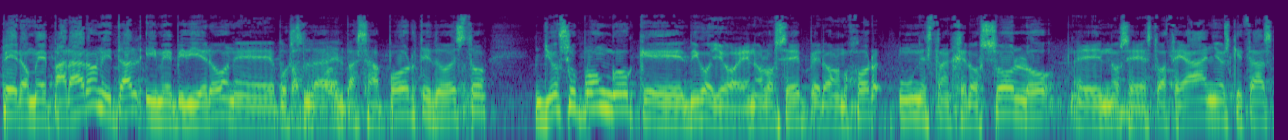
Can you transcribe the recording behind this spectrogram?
Pero me pararon y tal y me pidieron eh, pues la- el pasaporte y todo esto. Yo supongo que, digo yo, eh, no lo sé, pero a lo mejor un extranjero solo, eh, no sé, esto hace años, quizás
